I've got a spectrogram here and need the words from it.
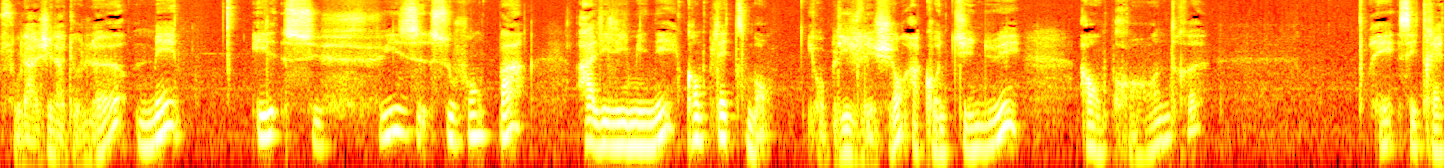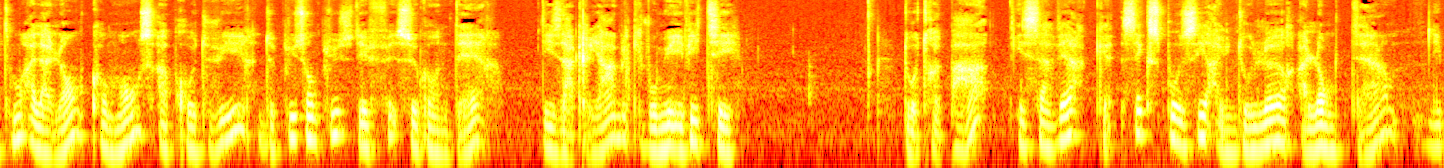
soulager la douleur, mais ils suffisent souvent pas à l'éliminer complètement. Et oblige les gens à continuer à en prendre. Et ces traitements à la langue commencent à produire de plus en plus d'effets secondaires désagréables qu'il vaut mieux éviter. D'autre part, il s'avère que s'exposer à une douleur à long terme n'est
